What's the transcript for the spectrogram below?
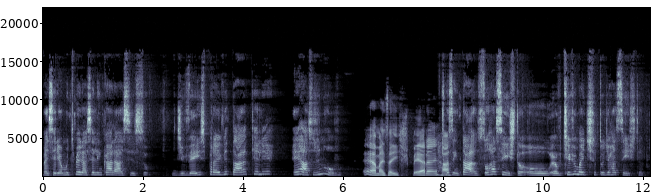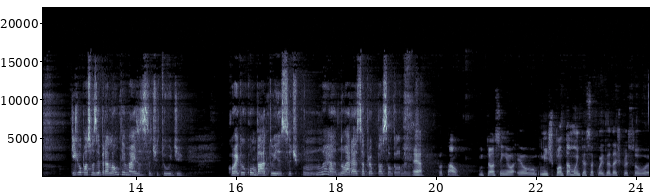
Mas seria muito melhor se ele encarasse isso de vez pra evitar que ele errasse de novo. É, mas aí espera Tipo errar. assim, tá, sou racista, ou eu tive uma atitude racista. O que, que eu posso fazer pra não ter mais essa atitude? Como é que eu combato isso? Tipo, não, é, não era essa a preocupação, pelo menos. É, total. Então, assim, eu, eu me espanta muito essa coisa das pessoas.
